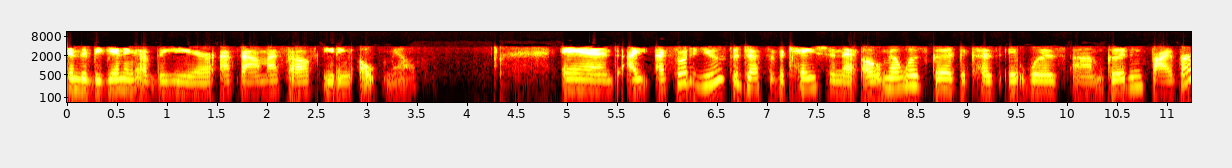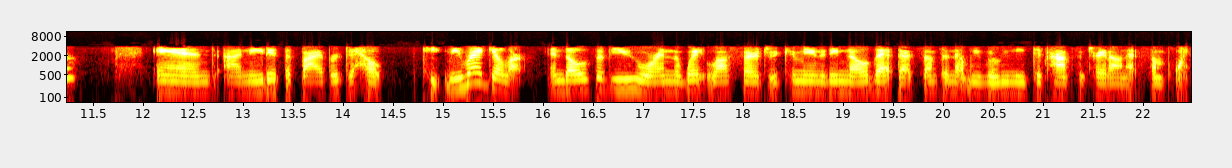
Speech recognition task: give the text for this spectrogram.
in the beginning of the year, I found myself eating oatmeal. And I, I sort of used the justification that oatmeal was good because it was um, good in fiber, and I needed the fiber to help keep me regular. And those of you who are in the weight loss surgery community know that that's something that we really need to concentrate on at some point.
